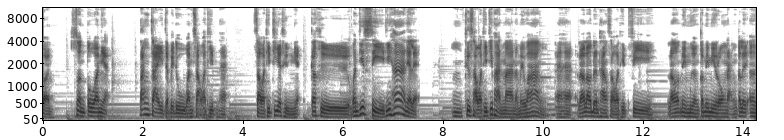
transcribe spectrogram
ก่อน ส่วนตัวเนี่ย ตั้งใจจะไปดูวันเสาร์อาทิตย์นะฮะเสาร์อาทิตย์ที่จะถึงเนี่ยก็คือวันที่สี่ที่ห้าเนี่ยแหละอืมคือเสาร์อาทิตย์ที่ผ่านมาน่ะไม่ว่างอะฮะแล้วเราเดินทางเสาร์อาทิตย์ฟรีแล้วในเมืองก็ไม่มีโรงหนังก็เลยเออ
